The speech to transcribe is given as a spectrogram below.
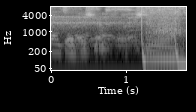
so delicious.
